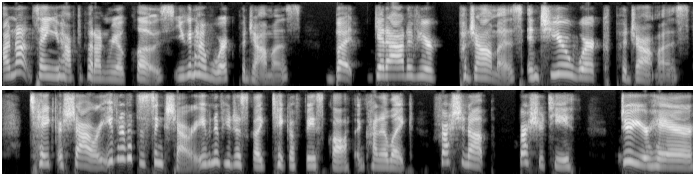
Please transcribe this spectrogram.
I'm not saying you have to put on real clothes. You can have work pajamas, but get out of your pajamas into your work pajamas take a shower even if it's a sink shower even if you just like take a face cloth and kind of like freshen up brush your teeth do your hair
